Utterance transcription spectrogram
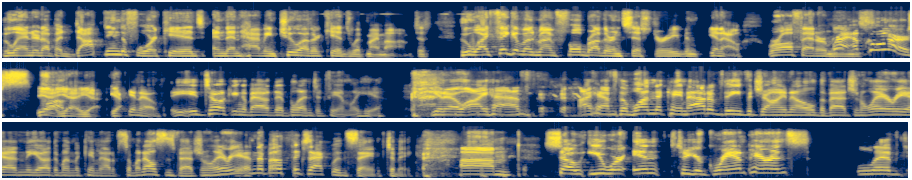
who ended up adopting the four kids and then having two other kids with my mom, just who I think of as my full brother and sister, even, you know, we're all Federmans. Right, of course. Yeah, Look, yeah, yeah, yeah. You know, you're talking about a blended family here. You know, I have I have the one that came out of the vaginal, the vaginal area, and the other one that came out of someone else's vaginal area, and they're both exactly the same to me. Um, so you were in so your grandparents lived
